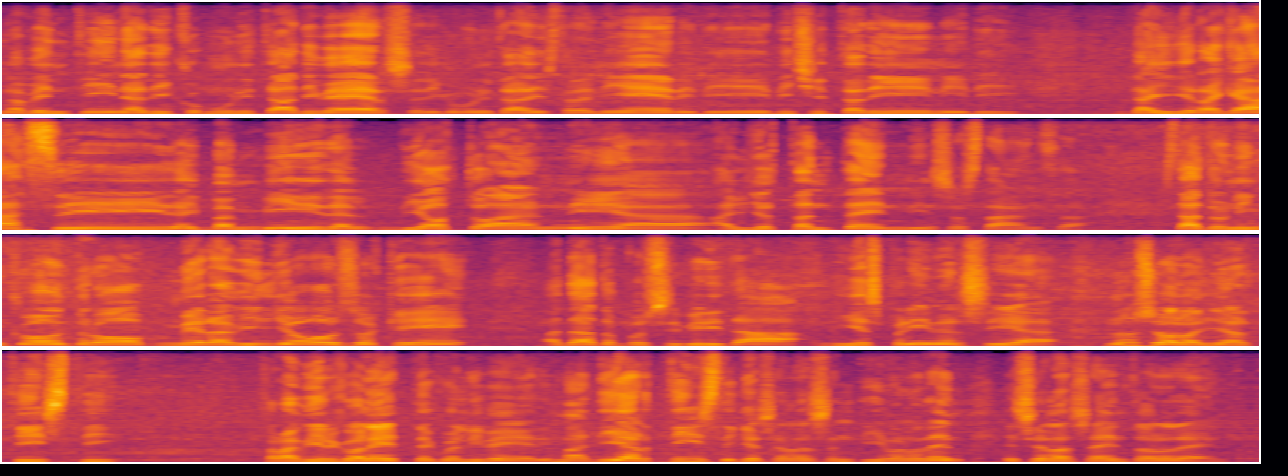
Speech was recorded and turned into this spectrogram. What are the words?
una ventina di comunità diverse, di comunità di stranieri, di, di cittadini, di, dai ragazzi, dai bambini del, di 8 anni a, agli ottantenni in sostanza. È stato un incontro meraviglioso che ha dato possibilità di esprimersi a, non solo agli artisti, fra virgolette quelli veri, ma di artisti che se la sentivano dentro e se la sentono dentro.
